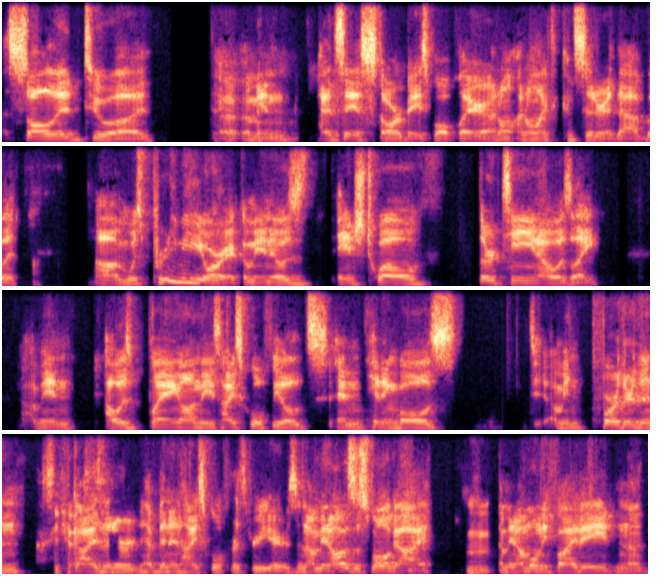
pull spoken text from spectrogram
solid to a, a I mean, I'd say a star baseball player. I don't I don't like to consider it that, but um, was pretty meteoric. I mean, it was age 12, 13. I was like, I mean, I was playing on these high school fields and hitting balls. I mean, further than yeah. guys that are have been in high school for three years. And I mean, I was a small guy. Mhm. I mean, I'm only five eight and a,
